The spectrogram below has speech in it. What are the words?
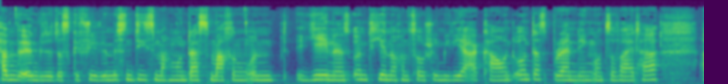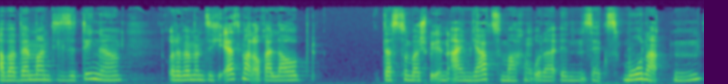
haben wir irgendwie so das Gefühl, wir müssen dies machen und das machen und jenes und hier noch ein Social Media Account und das Branding und so weiter. Aber wenn man diese Dinge oder wenn man sich erstmal auch erlaubt, das zum Beispiel in einem Jahr zu machen oder in sechs Monaten,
